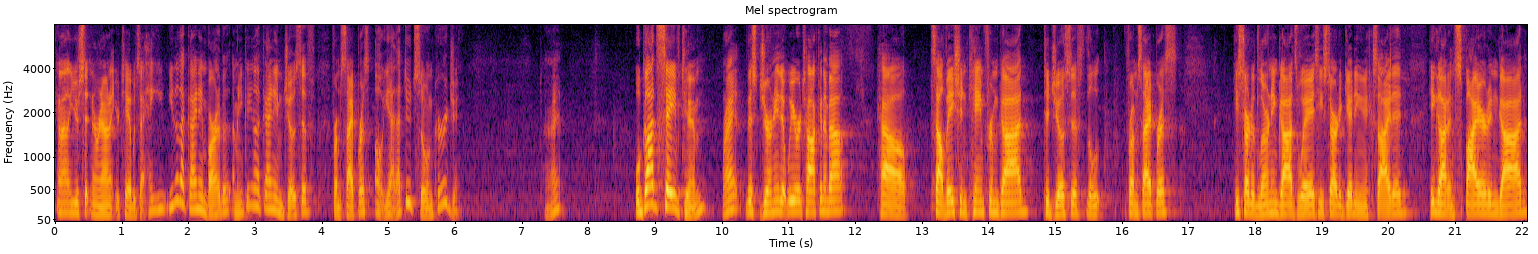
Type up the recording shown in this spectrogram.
kind of you're sitting around at your table and say, hey, you know that guy named Barnabas? I mean, you know that guy named Joseph from Cyprus? Oh, yeah, that dude's so encouraging. All right? Well, God saved him, right? This journey that we were talking about, how salvation came from God to Joseph the, from Cyprus. He started learning God's ways. He started getting excited. He got inspired in God.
